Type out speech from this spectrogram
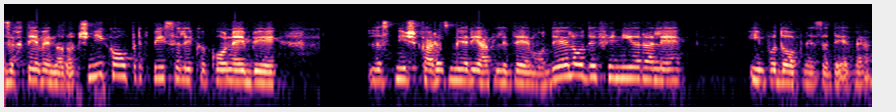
zahteve naročnikov predpisali, kako naj bi lastniška razmerja glede modelov definirali in podobne zadeve.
